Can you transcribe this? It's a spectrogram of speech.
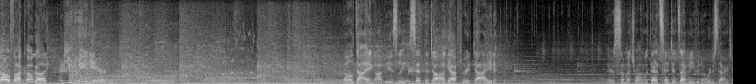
Oh fuck, oh god, what are you doing in here? Well, dying, obviously, said the dog after it died. There's so much wrong with that sentence, I don't even know where to start.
